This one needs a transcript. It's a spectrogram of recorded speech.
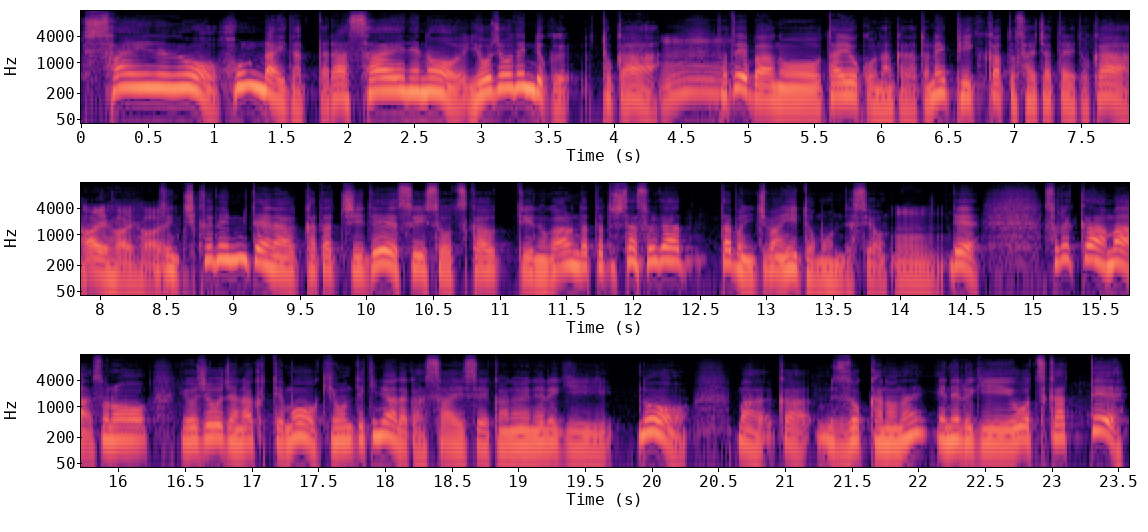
再エネの本来だったら再エネの余剰電力とか、うん例えばあの太陽光なんかだとねピークカットされちゃったりとか。はいはいはい要するに蓄電みたいな形で水素を使うっていうのがあるんだったとしたらそれが多分一番いいと思うんですよ。うん。でそれかまあその余剰じゃなくても基本的にはだから再生可能エネルギーのまあか持続可能な、ね、エネルギーを使って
